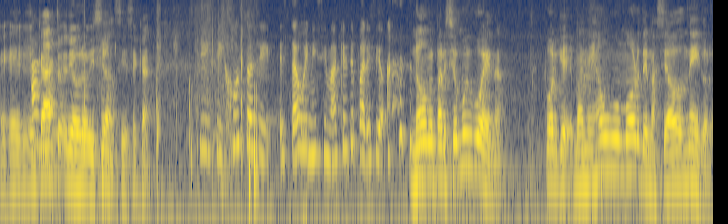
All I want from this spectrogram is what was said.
Eh, eh, El, canto de Eurovisión, sí, ese canto. Sí, sí, justo así. Está buenísima. ¿Qué te pareció? No, me pareció muy buena porque maneja un humor demasiado negro.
